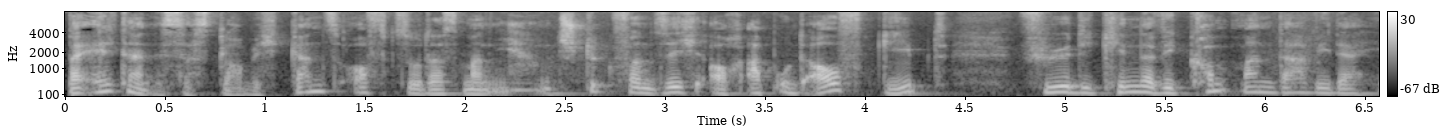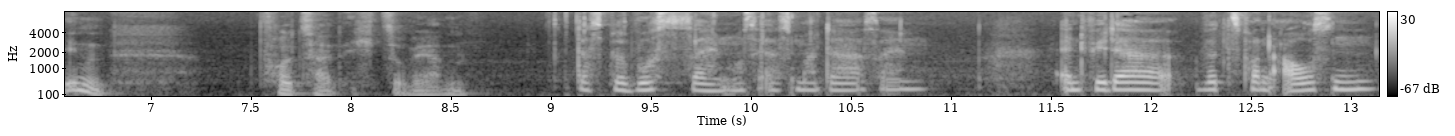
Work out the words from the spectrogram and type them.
bei Eltern ist das, glaube ich, ganz oft so, dass man ja. ein Stück von sich auch ab und auf gibt für die Kinder. Wie kommt man da wieder hin, Vollzeit-Ich zu werden? Das Bewusstsein muss erstmal da sein. Entweder wird es von außen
